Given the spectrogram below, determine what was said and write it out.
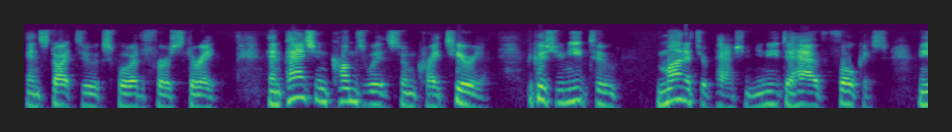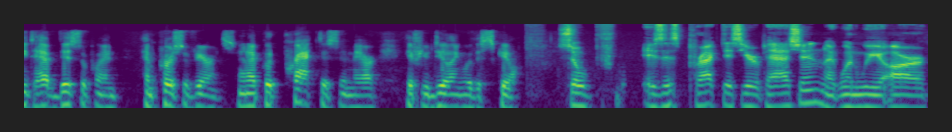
and start to explore the first three. And passion comes with some criteria because you need to monitor passion. You need to have focus. You need to have discipline and perseverance. And I put practice in there if you're dealing with a skill. So, is this practice your passion? Like when we are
